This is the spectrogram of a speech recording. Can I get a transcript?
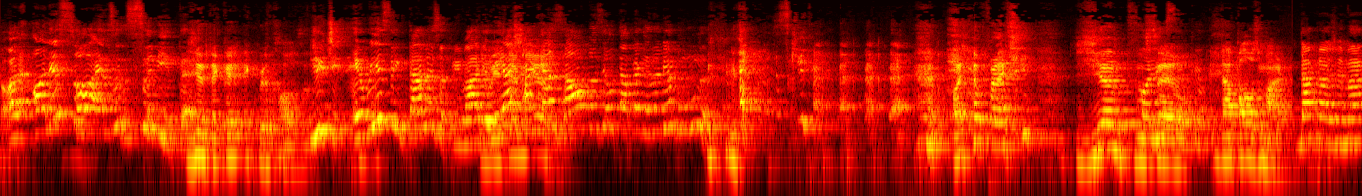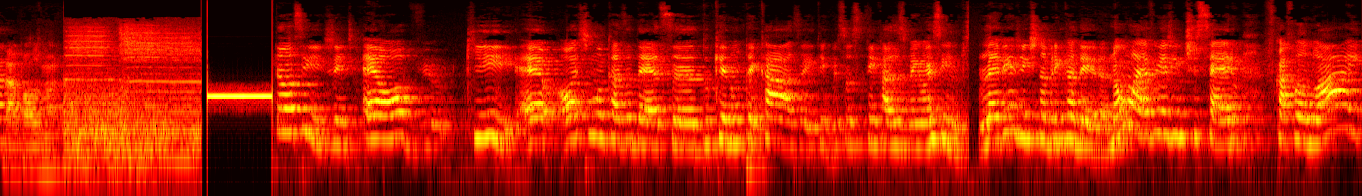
Olha, olha só essa sanita. Gente, é, que- é cor de rosa. Gente, eu ia sentar nessa primária, eu Eu ia achar ter que as almas iam estar pegando a minha bunda. Olha para aqui. Gente do Olha céu. Dá para algemar. Dá pra algemar? Dá para algemar. Então é o seguinte, gente, é óbvio que é ótimo uma casa dessa do que não ter casa e tem pessoas que têm casas bem mais simples. Levem a gente na brincadeira, não levem a gente sério, ficar falando, ai,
